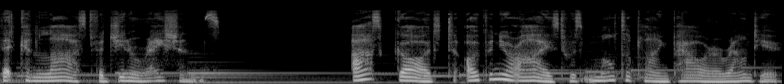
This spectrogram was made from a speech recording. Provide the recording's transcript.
that can last for generations. Ask God to open your eyes to his multiplying power around you.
